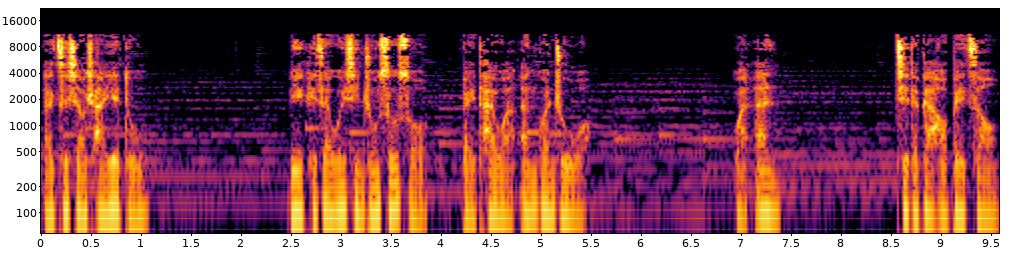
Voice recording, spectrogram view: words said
来自小茶夜读。你也可以在微信中搜索“北太晚安”，关注我。晚安，记得盖好被子哦。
